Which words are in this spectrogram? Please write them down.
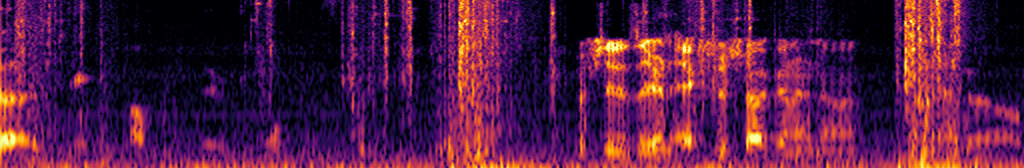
Yeah. green pump. There we go. Oh shit, is there an extra shotgun or not? No.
